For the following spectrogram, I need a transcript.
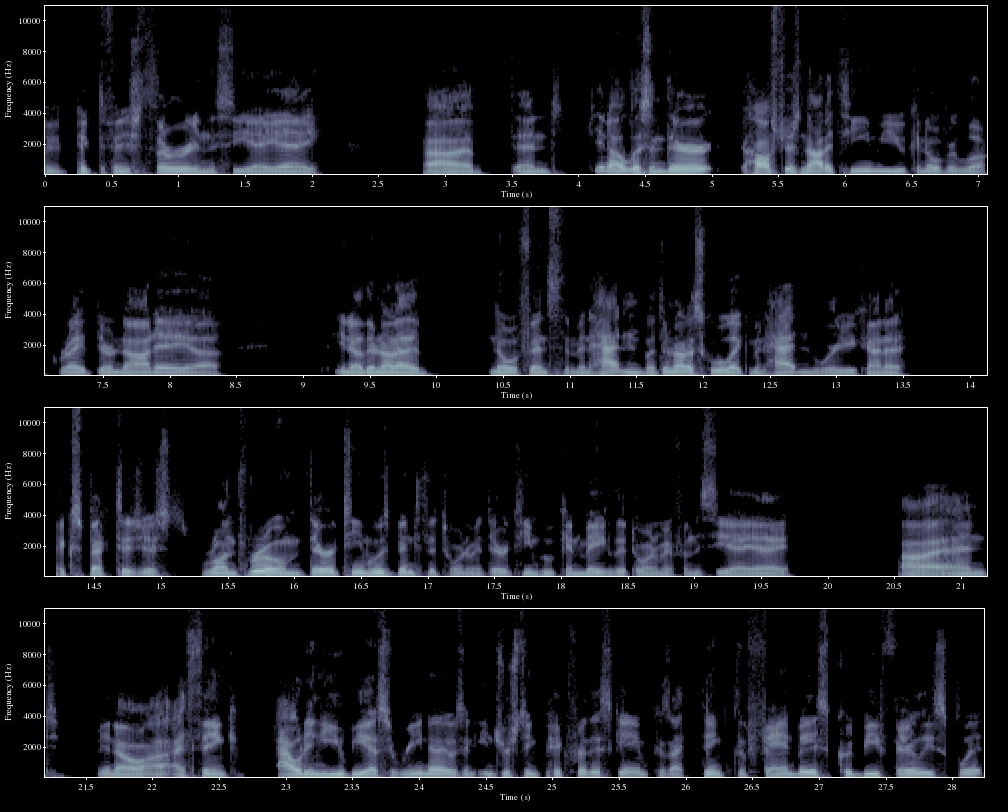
f- picked to finish third in the CAA. Uh, and you know, listen, they're Hofstra's not a team you can overlook, right? They're not a, uh, you know, they're not a. No offense to Manhattan, but they're not a school like Manhattan where you kind of expect to just run through them. They're a team who's been to the tournament. They're a team who can make the tournament from the CAA. Uh, and you know, I, I think out in UBS Arena, it was an interesting pick for this game because I think the fan base could be fairly split.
